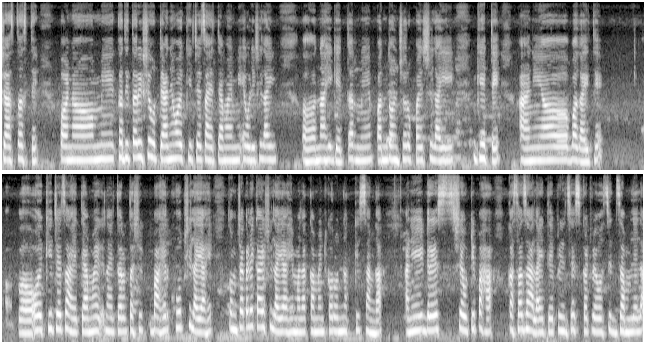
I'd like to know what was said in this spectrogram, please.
जास्त असते. पण मी कधीतरी शिवते आणि ओळखीचेच आहेत त्यामुळे मी एवढी शिलाई नाही घेत. तर मी पण दोनशे रुपये शिलाई घेते. आणि बघा इथे ओळखीचेच आहेत त्यामुळे नाहीतर तशी बाहेर खूप शिलाई आहे. तुमच्याकडे काय शिलाई आहे? मला कमेंट करून नक्कीच सांगा. आणि ड्रेस शेवटी पहा कसा झाला आहे ते प्रिन्सेस कट व्यवस्थित जमलेला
